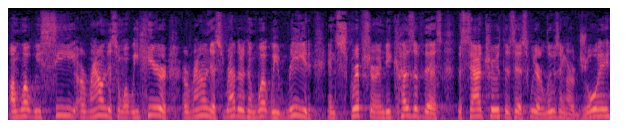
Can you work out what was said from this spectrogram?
on what we see around us and what we hear around us rather than what we read in Scripture. And because of this, the sad truth is this we are losing our joy,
